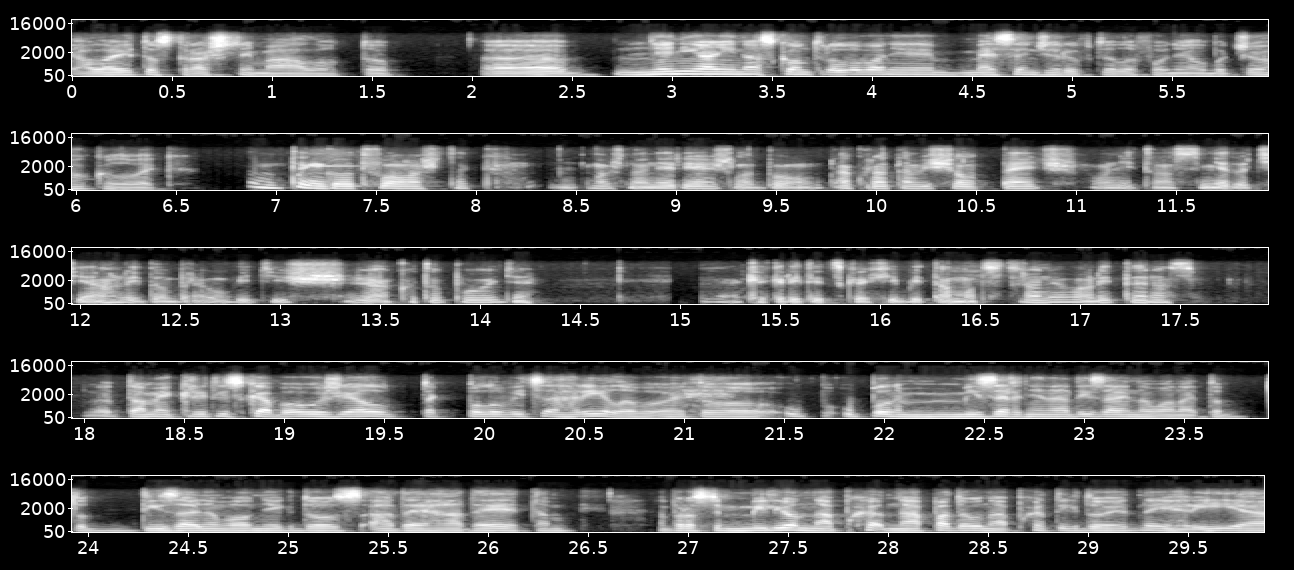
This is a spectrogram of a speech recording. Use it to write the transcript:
ale je to strašne málo. To uh, není ani na skontrolovanie messengeru v telefóne alebo čohokoľvek. Ten Godfall až tak možno nerieš, lebo akurát tam vyšiel patch, oni to asi nedotiahli dobre, uvidíš, že ako to pôjde. Aké kritické chyby tam odstraňovali teraz. No, tam je kritická bohužiaľ tak polovica hry, lebo je to úplne mizerne nadizajnované. To, to dizajnoval niekto z ADHD, tam proste milión napcha- nápadov napchatých do jednej hry a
